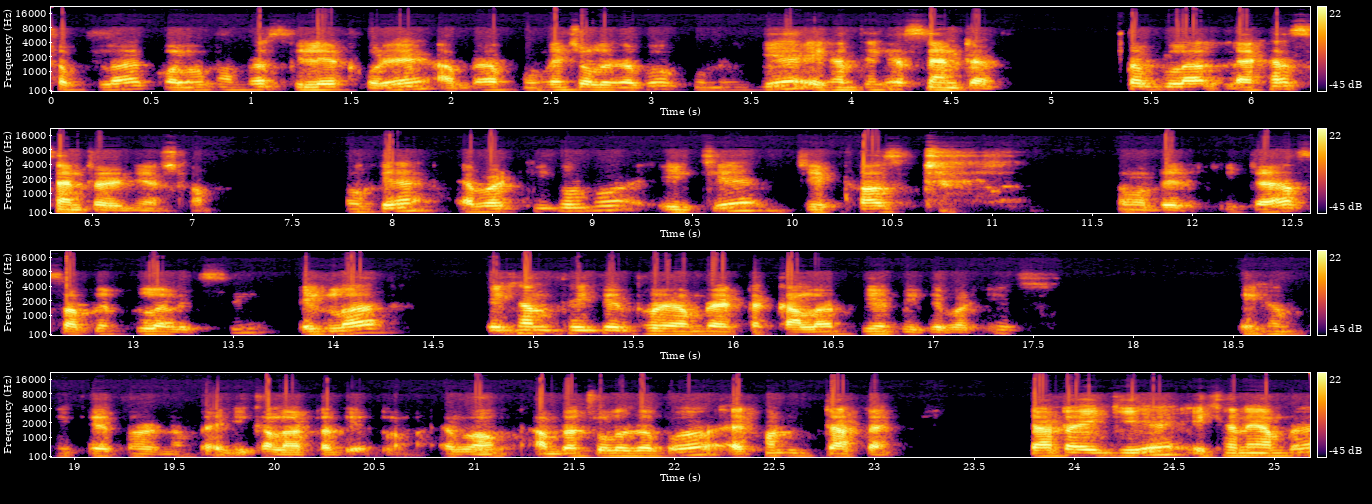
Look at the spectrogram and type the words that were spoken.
সবগুলা কলম আমরা সিলেক্ট করে আমরা হোমে চলে যাব। হোমে গিয়ে এখান থেকে সেন্টার, সবগুলা লেখা সেন্টারে নিয়ে আসলাম। ওকে, এবার কি করব? এই যে যে ফার্স্ট আমাদের এটা সাবজেক্টগুলা লিখছি, এগুলা এখান থেকে ধরে আমরা একটা কালার দিয়ে দিতে পারি। এখান থেকে ধরেন আমরা এই কালারটা দিয়ে দিলাম। এবং আমরা চলে যাব এখন ডাটায় ডাটায় গিয়ে এখানে আমরা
